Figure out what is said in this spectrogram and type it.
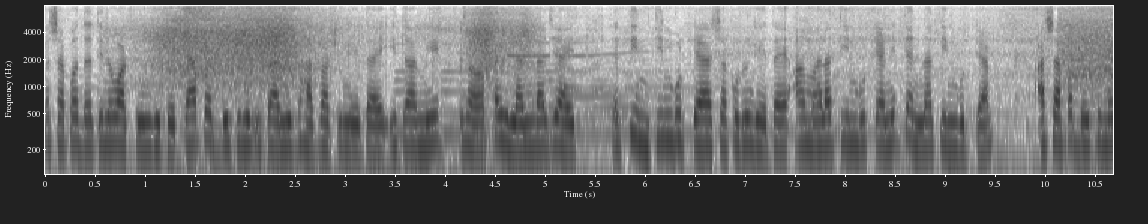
कशा पद्धतीने वाटून घेतो त्या पद्धतीने इथं आम्ही भात वाटून घेत आहे. इथं आम्ही पहिल्यांदा जे आहेत त्या तीन तीन बुट्ट्या अशा करून घेत आहे. आम्हाला तीन बुट्ट्या आणि त्यांना तीन बुट्ट्या. अशा पद्धतीनं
